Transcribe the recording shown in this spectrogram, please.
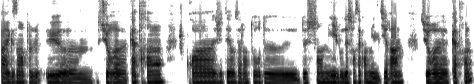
par exemple eu euh, sur quatre ans, je crois, j'étais aux alentours de 200 000 ou 250 000 dirhams sur quatre ans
